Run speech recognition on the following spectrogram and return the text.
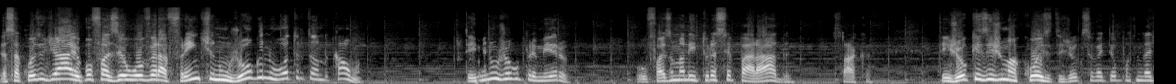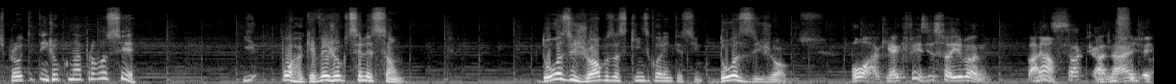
Essa coisa de, ah, eu vou fazer o over à frente num jogo e no outro também. Calma. Termina um jogo primeiro. Ou faz uma leitura separada, saca? Tem jogo que exige uma coisa, tem jogo que você vai ter oportunidade para outra e tem jogo que não é para você. E, porra, quer ver jogo de seleção? 12 jogos às 15h45. 12 jogos. Porra, quem é que fez isso aí, mano? Vai não, sacanagem.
